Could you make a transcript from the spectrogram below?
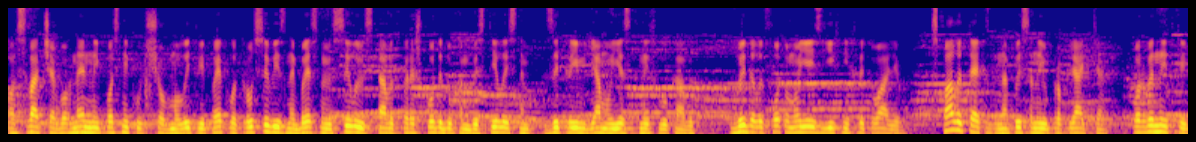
Освача вогненний поснику, що в молитві пекло трусив із небесною силою ставив перешкоди духам безтілесним, зитри ім'я моє з книг лукавих. Видали фото моє з їхніх ритуалів. Спали текст, написаний у прокляття, порви нитки,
